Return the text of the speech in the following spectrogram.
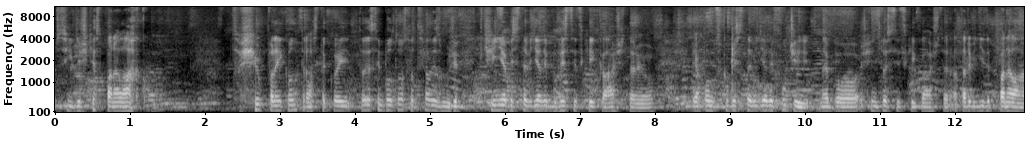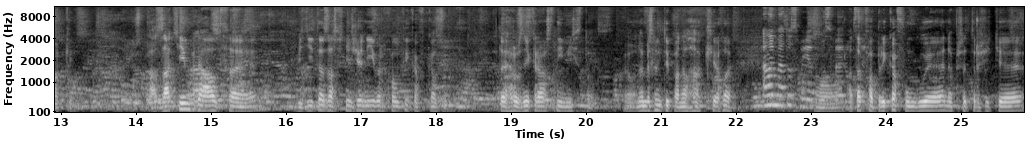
sídliště z paneláků, což je úplný kontrast. Takový, to je symbol toho socialismu, že v Číně byste viděli buddhistický klášter, jo? v Japonsku byste viděli Fuji nebo šintoistický klášter a tady vidíte paneláky. A zatím v dálce vidíte zasněžený vrcholky Kavkazu. To je hrozně krásné místo. Jo, nemyslím ty paneláky, ale... Ale má to svoji atmosféru. No, a ta fabrika funguje nepřetržitě e,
